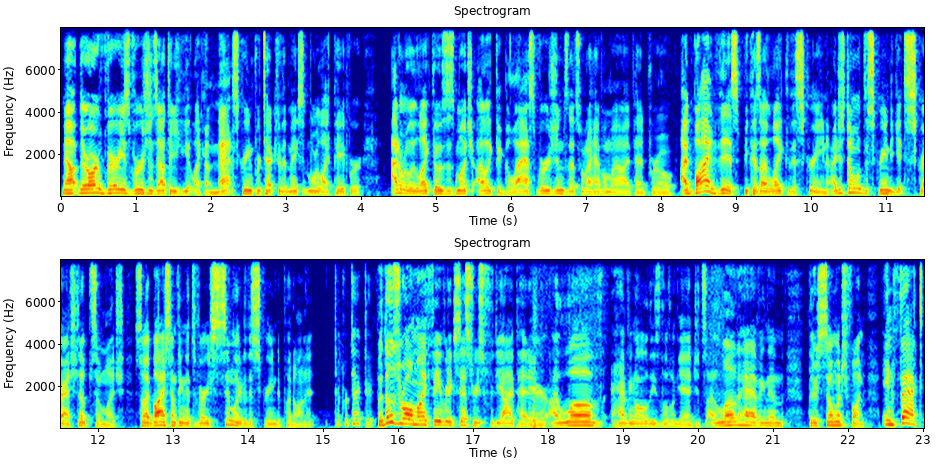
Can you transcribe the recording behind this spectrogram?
Now, there are various versions out there. You can get like a matte screen protector that makes it more like paper. I don't really like those as much. I like the glass versions. That's what I have on my iPad Pro. I buy this because I like the screen. I just don't want the screen to get scratched up so much. So I buy something that's very similar to the screen to put on it to protect it. But those are all my favorite accessories for the iPad Air. I love having all these little gadgets. I love having them. They're so much fun. In fact,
